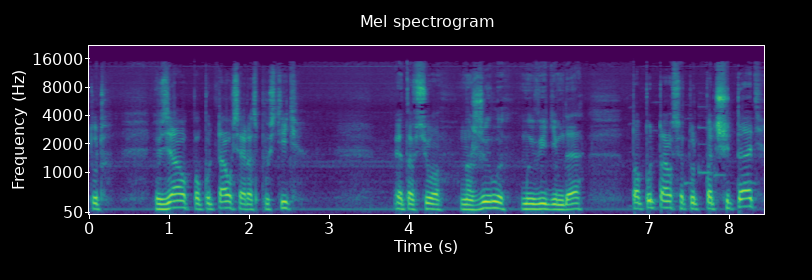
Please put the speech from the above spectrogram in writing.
тут взял, попытался распустить это все на жилы, мы видим, да. Попытался тут подсчитать.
